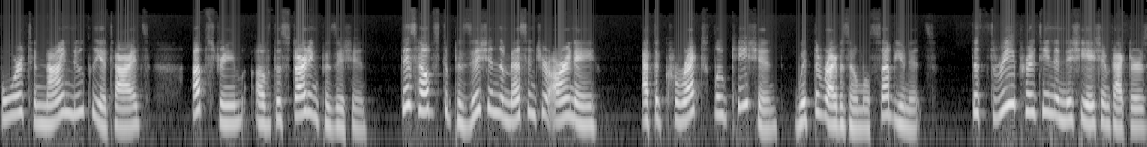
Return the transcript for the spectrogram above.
4 to 9 nucleotides upstream of the starting position. This helps to position the messenger RNA at the correct location with the ribosomal subunits. The three protein initiation factors,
